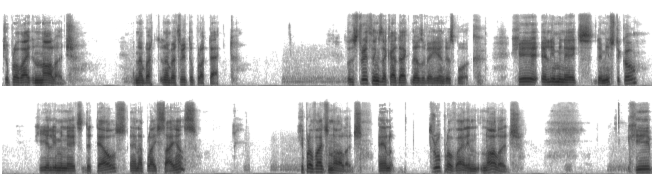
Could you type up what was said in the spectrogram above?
to provide knowledge. Number, number three, to protect. There's three things that Kardec does over here in this book. He eliminates the mystical, he eliminates the details and applies science. He provides knowledge, and through providing knowledge, he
